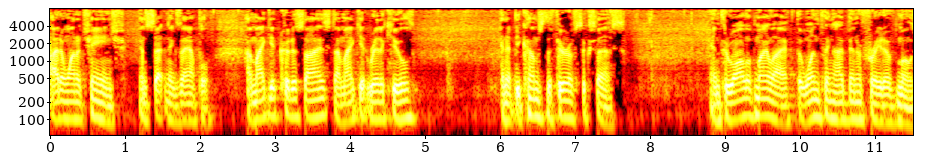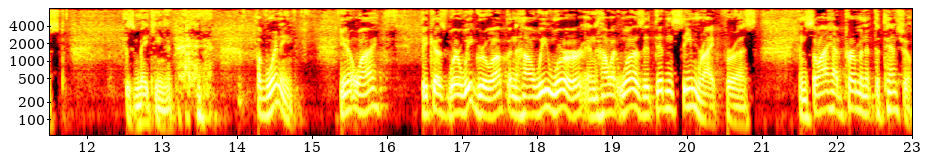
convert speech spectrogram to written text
I don't want to change and set an example. I might get criticized, I might get ridiculed, and it becomes the fear of success. And through all of my life, the one thing I've been afraid of most is making it, of winning. You know why? Because where we grew up and how we were and how it was, it didn't seem right for us. And so I had permanent potential.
